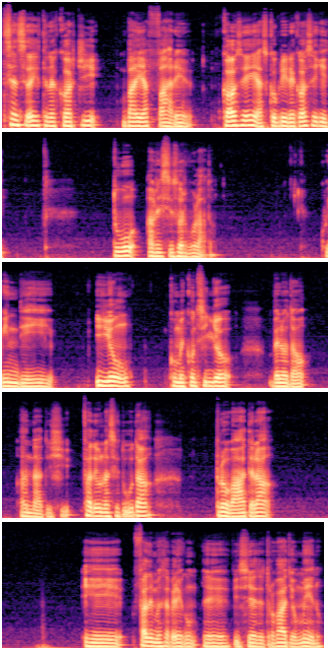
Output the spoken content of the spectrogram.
senza che te ne accorgi vai a fare cose e a scoprire cose che tu avresti sorvolato. Quindi io come consiglio ve lo do, andateci, fate una seduta, provatela e fatemi sapere come vi siete trovati o meno.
